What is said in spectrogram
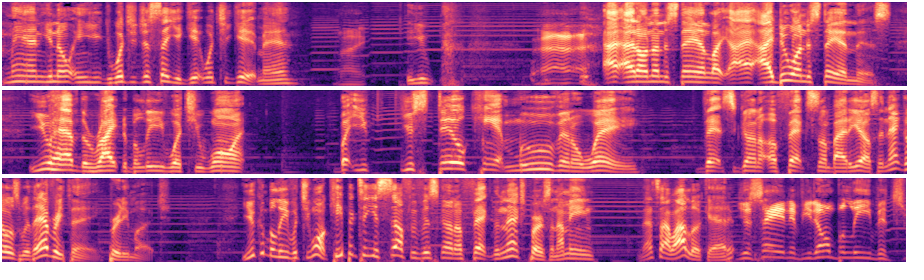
man, you know, and you, what you just say, you get what you get, man. Right. You. Uh, I, I don't understand. Like I, I do understand this. You have the right to believe what you want, but you you still can't move in a way that's gonna affect somebody else, and that goes with everything, pretty much. You can believe what you want. Keep it to yourself if it's gonna affect the next person. I mean, that's how I look at it. You're saying if you don't believe it's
